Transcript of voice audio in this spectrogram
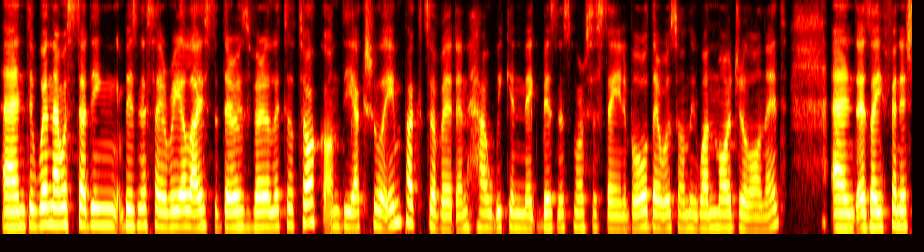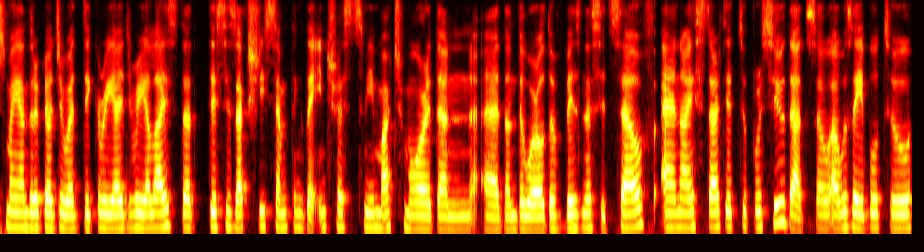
And when i was studying business i realized that there was very little talk on the actual impacts of it and how we can make business more sustainable. There was only one module on it. And as i finished my undergraduate degree i realized that this is actually something that interests me much more than uh, than the world of business itself. And i started to pursue that. So i was able to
